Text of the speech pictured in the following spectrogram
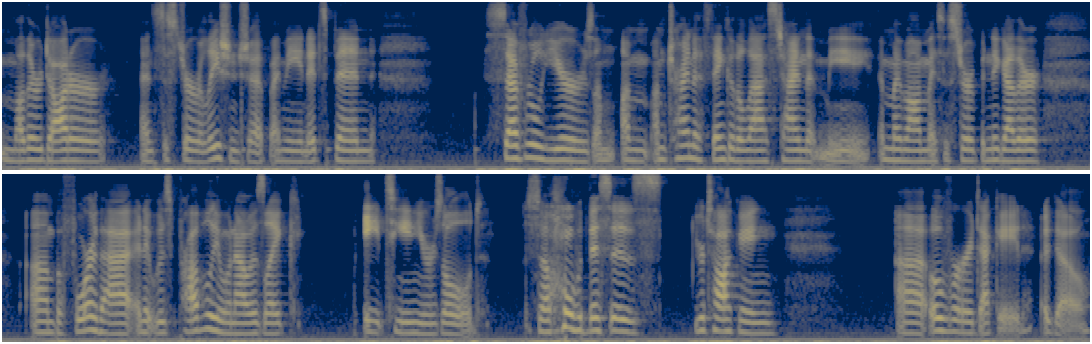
mother daughter and sister relationship. I mean, it's been several years. I'm I'm I'm trying to think of the last time that me and my mom and my sister have been together um, before that, and it was probably when I was like 18 years old. So this is you're talking uh, over a decade ago,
